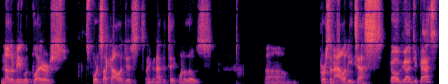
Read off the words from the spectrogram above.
another meeting with players, sports psychologists. I even had to take one of those um, personality tests. Oh, God, you pass?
